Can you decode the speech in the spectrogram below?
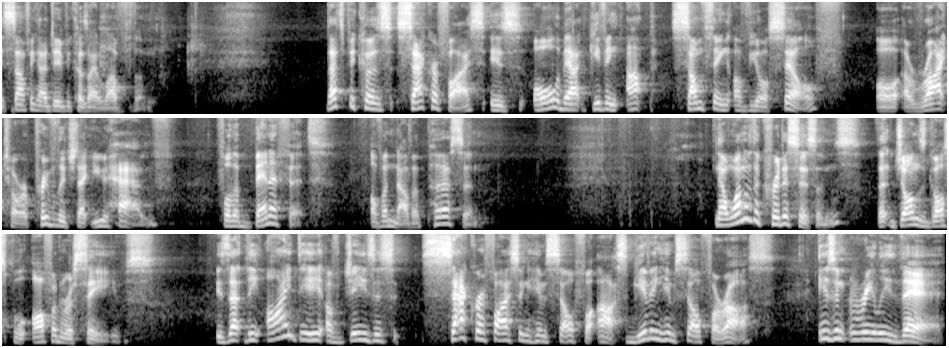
It's something I do because I love them. That's because sacrifice is all about giving up something of yourself or a right or a privilege that you have for the benefit of another person. Now, one of the criticisms that John's gospel often receives is that the idea of Jesus sacrificing himself for us, giving himself for us, isn't really there.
